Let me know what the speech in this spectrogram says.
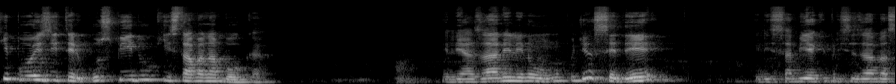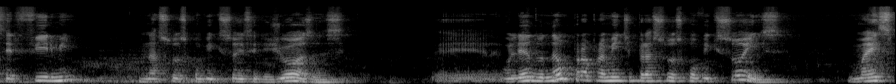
depois de ter cuspido o que estava na boca. Eleazar ele não, não podia ceder, ele sabia que precisava ser firme nas suas convicções religiosas, é, olhando não propriamente para as suas convicções, mas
